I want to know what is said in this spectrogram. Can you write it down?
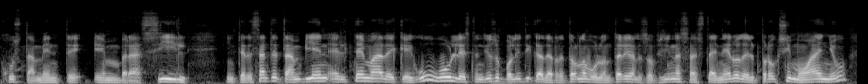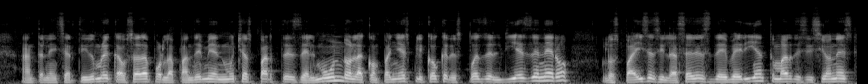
justamente en Brasil. Interesante también el tema de que Google extendió su política de retorno voluntario a las oficinas hasta enero del próximo año ante la incertidumbre causada por la pandemia en muchas partes del mundo. La compañía explicó que después del 10 de enero los países y las sedes deberían tomar decisiones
